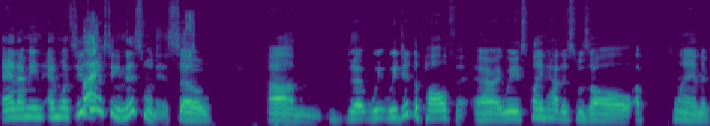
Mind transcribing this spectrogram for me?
and i mean and what's interesting but, in this one is so um the, we, we did the paul thing all right we explained how this was all a plan of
